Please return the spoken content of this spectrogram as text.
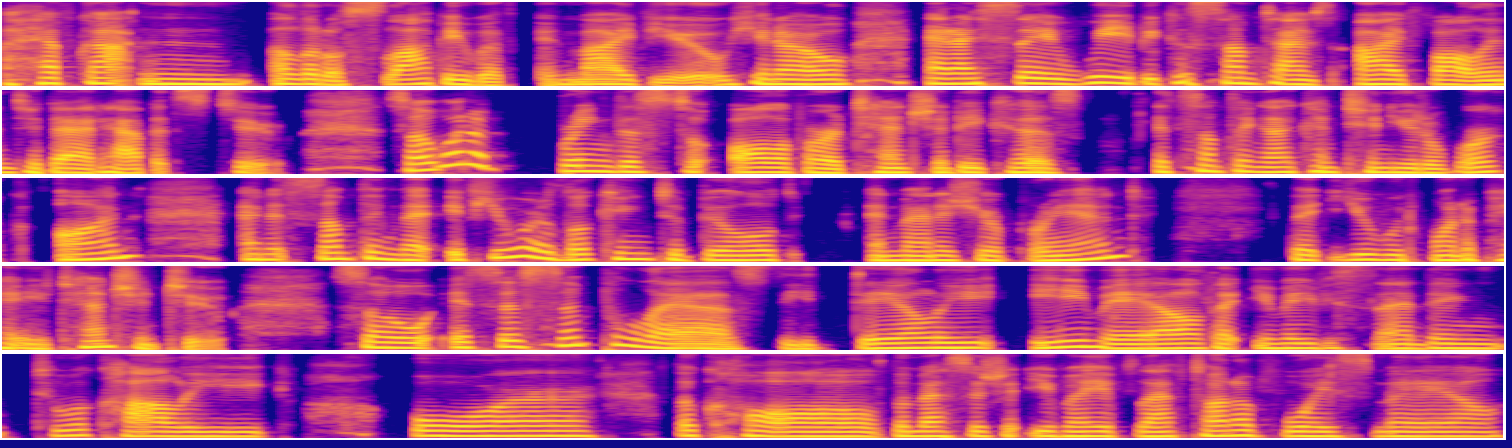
have gotten a little sloppy with, in my view, you know. And I say we because sometimes I fall into bad habits too. So I want to bring this to all of our attention because it's something I continue to work on. And it's something that if you are looking to build and manage your brand, that you would want to pay attention to. So it's as simple as the daily email that you may be sending to a colleague or the call, the message that you may have left on a voicemail.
